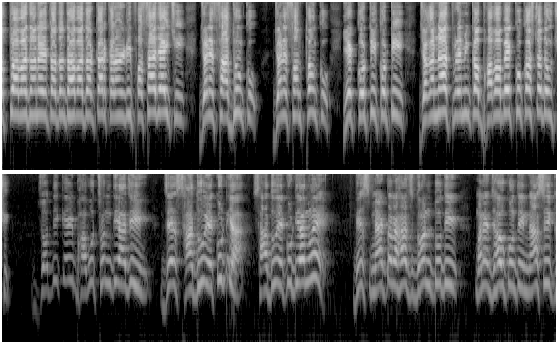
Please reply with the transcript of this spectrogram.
तत्वावधान तदंत हवा दरकार कारण ये फसा जाइए जड़े साधु को ଜଣେ ସନ୍ଥଙ୍କୁ ଏ କୋଟି କୋଟି ଜଗନ୍ନାଥ ପ୍ରେମୀଙ୍କ ଭାବାବେଗକୁ କଷ୍ଟ ଦେଉଛି ଯଦି କେହି ଭାବୁଛନ୍ତି ଆଜି ଯେ ସାଧୁ ଏକୁଟିଆ ସାଧୁ ଏକୁଟିଆ ନୁହେଁ this matter has gone to the ମାନେ ଯାହାକୁ କୁହନ୍ତି ନାସିକ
